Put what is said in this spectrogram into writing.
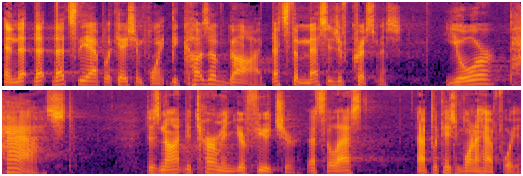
and that, that, that's the application point. Because of God, that's the message of Christmas. Your past does not determine your future. That's the last application point I have for you.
